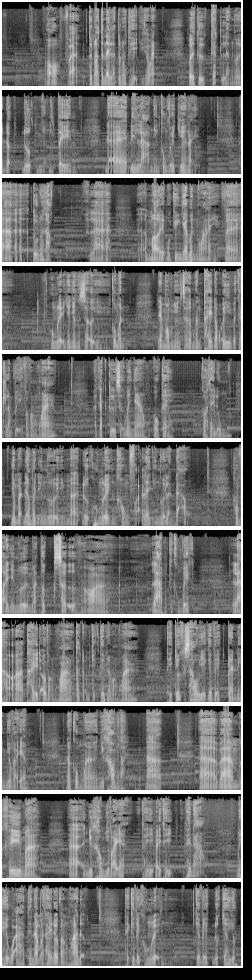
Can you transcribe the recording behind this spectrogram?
Ồ và tôi nói tới đây là tôi nói thiệt nha các bạn. Với tư cách là người được được nhận tiền để đi làm những công việc như thế này à, tôi nói thật là À, mời một chuyên gia bên ngoài về huấn luyện cho nhân sự của mình, để mong nhân sự mình thay đổi về cách làm việc và văn hóa và cách cư xử với nhau. Ok, có thể đúng, nhưng mà nếu mà những người mà được huấn luyện không phải là những người lãnh đạo, không phải những người mà thực sự họ làm cái công việc là họ thay đổi văn hóa, họ tác động trực tiếp lên văn hóa, thì trước sau gì cái việc training như vậy á, nó cũng à, như không thôi. Đó à, và khi mà à, như không như vậy á thì vậy thì thế nào mới hiệu quả thế nào mới thay đổi văn hóa được? Thì cái việc huấn luyện cái việc được giáo dục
